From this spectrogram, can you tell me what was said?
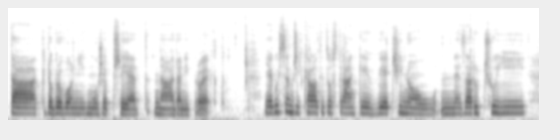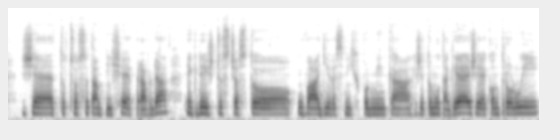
tak dobrovolník může přijet na daný projekt. Jak už jsem říkala, tyto stránky většinou nezaručují, že to, co se tam píše, je pravda, i když dost často uvádí ve svých podmínkách, že tomu tak je, že je kontrolují,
